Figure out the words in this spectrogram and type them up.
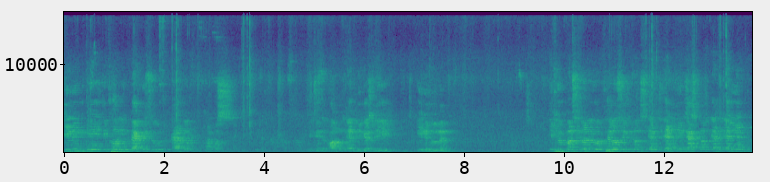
Killing may differ in magnitude and purpose. It is unambiguously inhuman. If you consider your fellow citizens as anti-national and alien,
